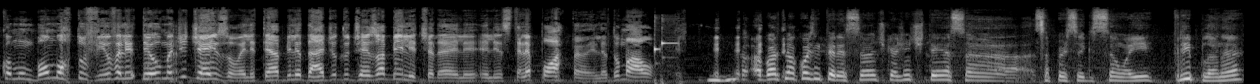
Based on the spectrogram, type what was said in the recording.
Como um bom morto-vivo, ele deu uma de Jason. Ele tem a habilidade do Jason Ability, né? Ele, ele se teleporta, ele é do mal. Agora tem uma coisa interessante que a gente tem essa, essa perseguição aí tripla, né?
